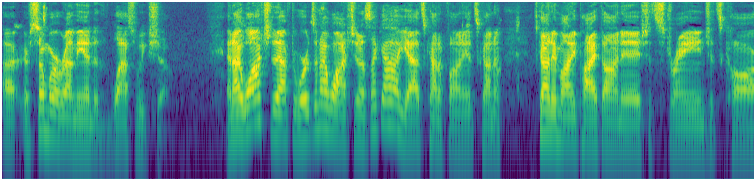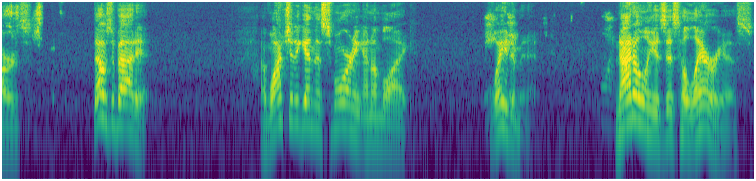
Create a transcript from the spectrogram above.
uh, or somewhere around the end of last week's show. And I watched it afterwards, and I watched it, and I was like, oh, yeah, it's kind of funny. It's kind of it's kind of Monty Python-ish. It's strange. It's cars. That was about it. I watched it again this morning, and I'm like, wait a minute. Not only is this hilarious,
